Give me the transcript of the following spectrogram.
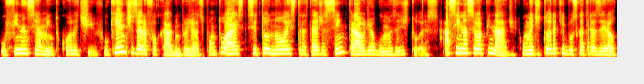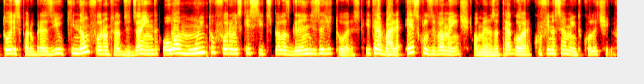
o financiamento coletivo. O que antes era focado em projetos pontuais se tornou a estratégia central de algumas editoras. Assim nasceu a PNAD, uma editora que busca trazer autores para o Brasil que não foram traduzidos ainda ou há muito foram esquecidos pelas grandes editoras e trabalha exclusivamente, ao menos até agora, com financiamento coletivo.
